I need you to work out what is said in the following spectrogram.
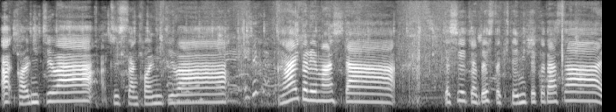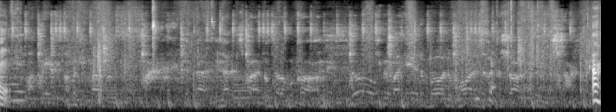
あこんにちはあつしさんこんにちははい取れましたじゃあしえちゃんベスト着てみてくださいあ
